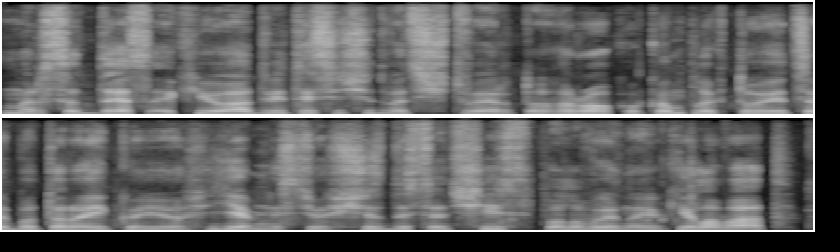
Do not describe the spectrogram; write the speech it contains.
Mercedes EQA 2024 року комплектується батарейкою ємністю 66,5 кВт.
